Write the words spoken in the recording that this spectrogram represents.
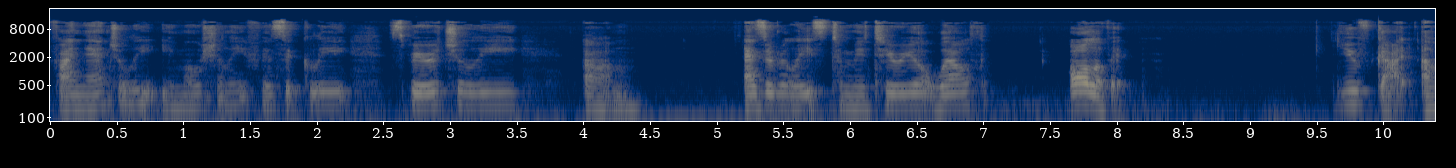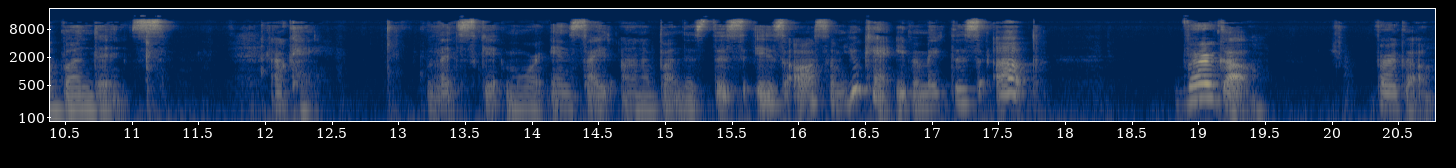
financially, emotionally, physically, spiritually, um, as it relates to material wealth, all of it. You've got abundance. Okay, let's get more insight on abundance. This is awesome. You can't even make this up. Virgo, Virgo,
